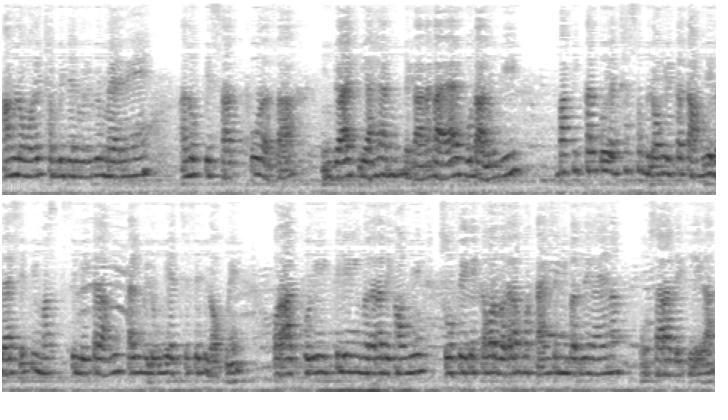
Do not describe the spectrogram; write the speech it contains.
हम लोगों ने छब्बीस जनवरी को मैंने अनूप के साथ थोड़ा सा इंजॉय किया है, अनूप ने गाना गाया है, वो डालूँगी। बाकी कल कोई अच्छा सा ब्लॉग लेकर आऊँगी रेसिपी मस्त से लेकर आऊँगी, कल मिलूँगी अच्छे से ब्लॉग में। और आज थोड़ी क्लीनिंग वगैरह दिखाऊँगी, सोफे के कवर वगैरह बहुत टाइम से नहीं बदले गए ना, वो सारा देखिएगा।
